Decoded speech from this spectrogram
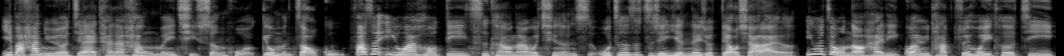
也把她女儿接来台南和我们一起生活，给我们照顾。发生意外后，第一次看到那位亲人时，我真的是直接眼泪就掉下来了，因为在我脑海里，关于他最后一刻的记忆。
